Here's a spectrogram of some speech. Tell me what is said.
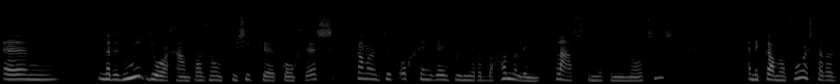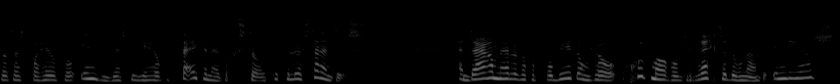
Um, met het niet doorgaan van zo'n fysiek congres kan er natuurlijk ook geen reguliere behandeling plaatsvinden van die moties. En ik kan me voorstellen dat het voor heel veel indieners die hier heel veel tijd in hebben gestoken teleurstellend is. En daarom hebben we geprobeerd om zo goed mogelijk recht te doen aan de indieners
